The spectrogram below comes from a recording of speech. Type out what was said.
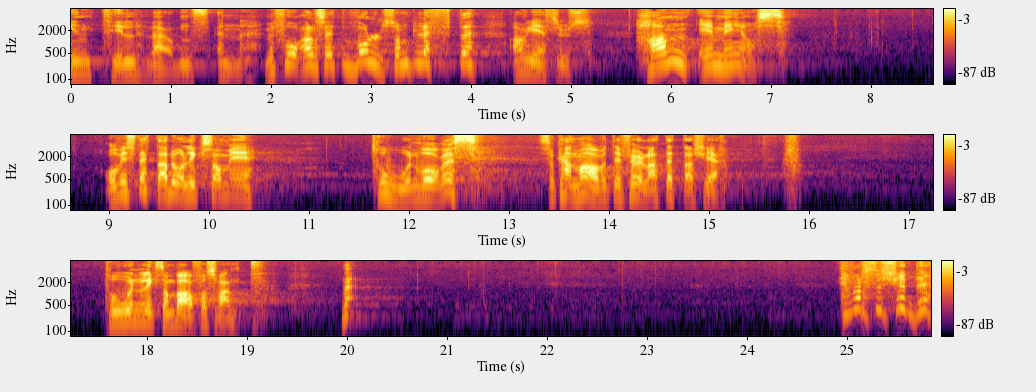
inntil verdens ende. Vi får altså et voldsomt løfte av Jesus. Han er med oss. Og hvis dette da liksom er troen vår, så kan vi av og til føle at dette skjer. Troen liksom bare forsvant. Nei Hva var det som skjedde?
